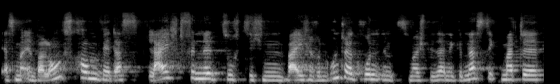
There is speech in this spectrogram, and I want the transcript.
erstmal in Balance kommen. Wer das leicht findet, sucht sich einen weicheren Untergrund, nimmt zum Beispiel seine Gymnastikmatte,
